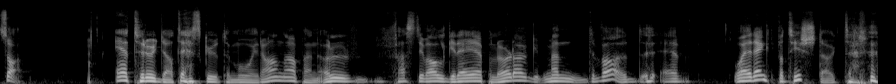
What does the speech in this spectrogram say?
Så jeg trodde at jeg skulle til Mo i Rana på en ølfestivalgreie på lørdag, men det var jeg, Og jeg ringte på tirsdag til,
